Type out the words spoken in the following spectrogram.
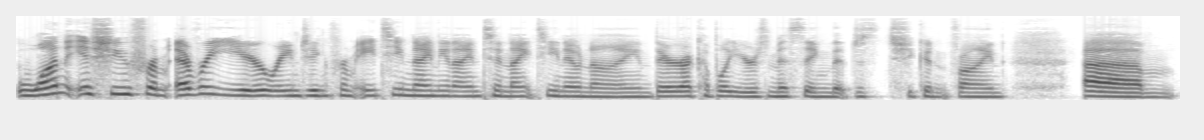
one issue from every year, ranging from 1899 to 1909. There are a couple years missing that just she couldn't find. Um,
